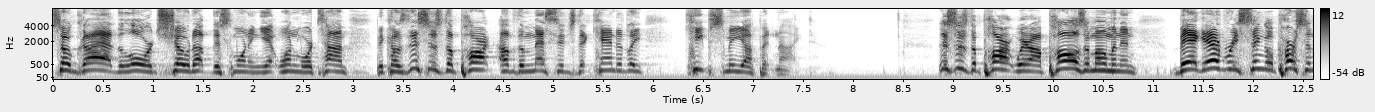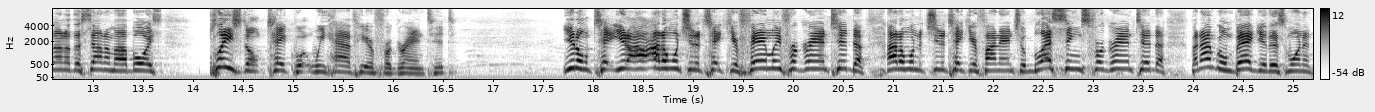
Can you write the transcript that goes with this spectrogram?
So glad the Lord showed up this morning yet one more time because this is the part of the message that candidly keeps me up at night. This is the part where I pause a moment and beg every single person under the sound of my voice please don't take what we have here for granted. You don't take, you know, I don't want you to take your family for granted. I don't want you to take your financial blessings for granted. But I'm going to beg you this morning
